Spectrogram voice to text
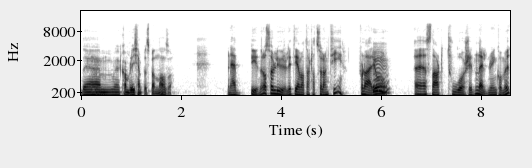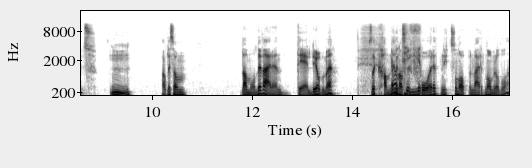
Det um, kan bli kjempespennende, altså. Men jeg begynner også å lure litt i og med at det har tatt så lang tid. For nå er det jo eh, snart to år siden Elden Ring kom ut. At liksom Da må det være en del de jobber med. Så det kan Ja, hende at du får et nytt sånn åpen verden-område, da,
